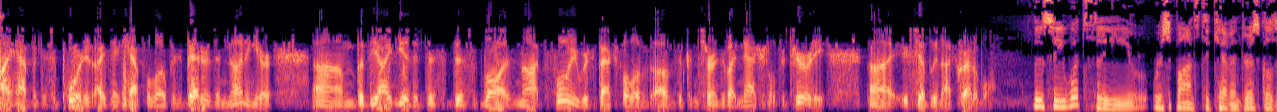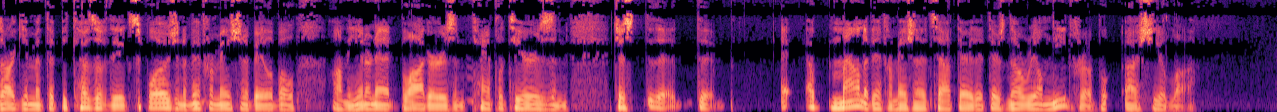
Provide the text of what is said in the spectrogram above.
I happen to support it. I think half a loaf is better than none here. Um, but the idea that this, this law is not fully respectful of, of the concerns about national security uh, is simply not credible. Lucy, what's the response to Kevin Driscoll's argument that because of the explosion of information available on the internet, bloggers and pamphleteers, and just the the amount of information that's out there, that there's no real need for a, a shield law?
